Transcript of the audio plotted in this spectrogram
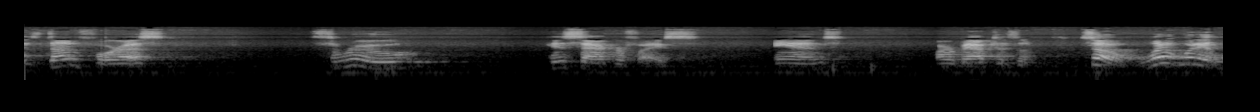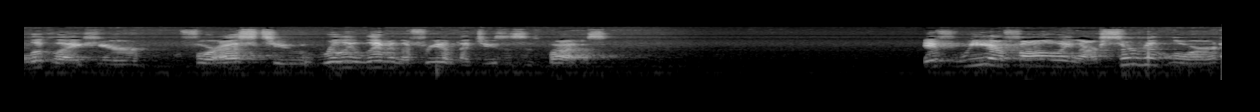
has done for us through his sacrifice and our baptism. So, what would it look like here for us to really live in the freedom that Jesus has bought us? If we are following our servant Lord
